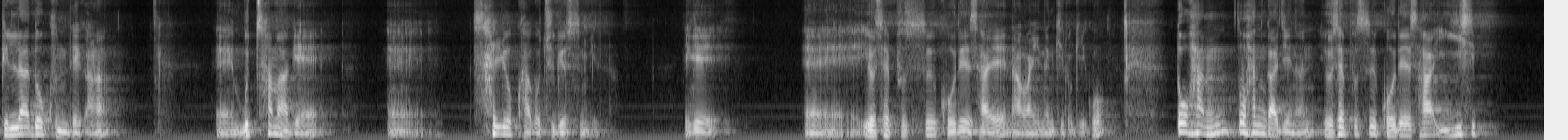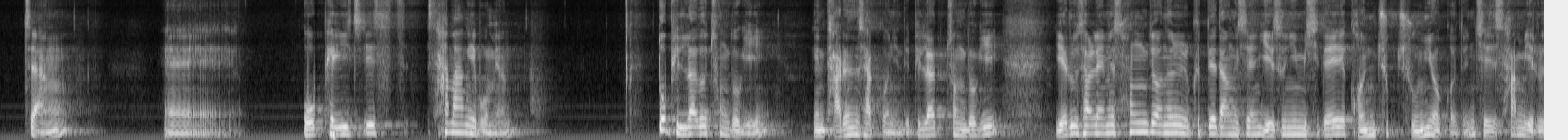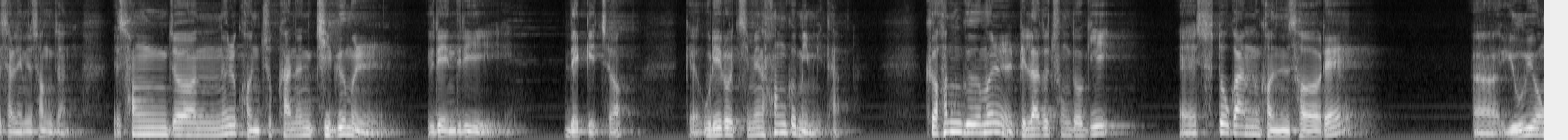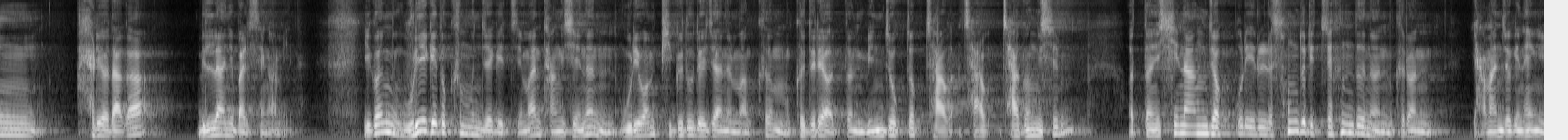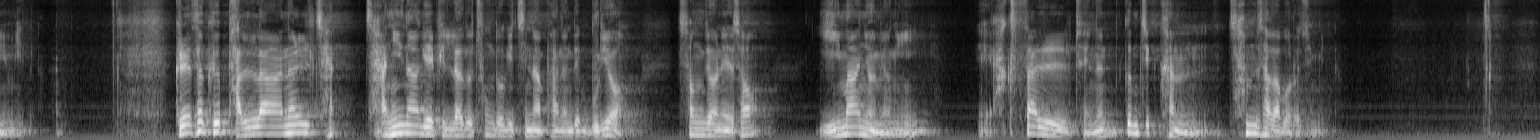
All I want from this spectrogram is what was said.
빌라도 군대가 무참하게 살육하고 죽였습니다. 이게 요세푸스 고대사에 나와 있는 기록이고 또한 또 한 가지는 요세푸스 고대사 20장 5페이지 3항에 보면 또 빌라도 총독이 다른 사건인데 빌라도 총독이 예루살렘의 성전을 그때 당시엔 예수님 시대의 건축 중이었거든. 제3 예루살렘의 성전. 성전을 건축하는 기금을 유대인들이 냈겠죠. 그러니까 우리로 치면 헌금입니다. 그 헌금을 빌라도 총독이 수도관 건설에 어, 유용하려다가 밀란이 발생합니다. 이건 우리에게도 큰 문제겠지만 당시에는 우리와 비교도 되지 않을 만큼 그들의 어떤 민족적 자, 자, 자긍심, 어떤 신앙적 뿌리를 송두리째 흔드는 그런 야만적인 행위입니다. 그래서 그 반란을 자, 잔인하게 빌라도 총독이 진압하는데 무려 성전에서 2만여 명이 학살되는 끔찍한 참사가 벌어집니다.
